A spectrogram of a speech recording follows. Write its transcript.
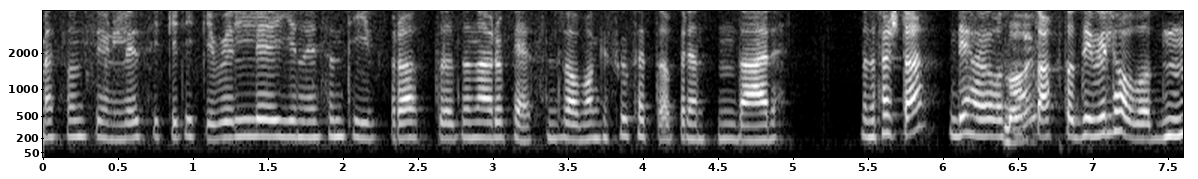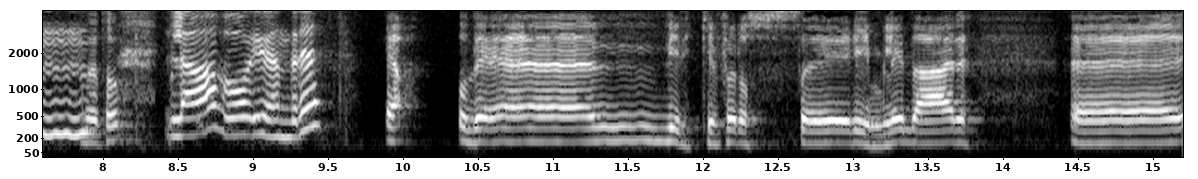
mest sannsynlig sikkert ikke vil gi noe insentiv for at den europeiske sentralbanken skal sette opp renten der med det første. De har jo også Nei. sagt at de vil holde den Nettopp. lav og uendret. Ja. Og det virker for oss eh, rimelig. Det er eh,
